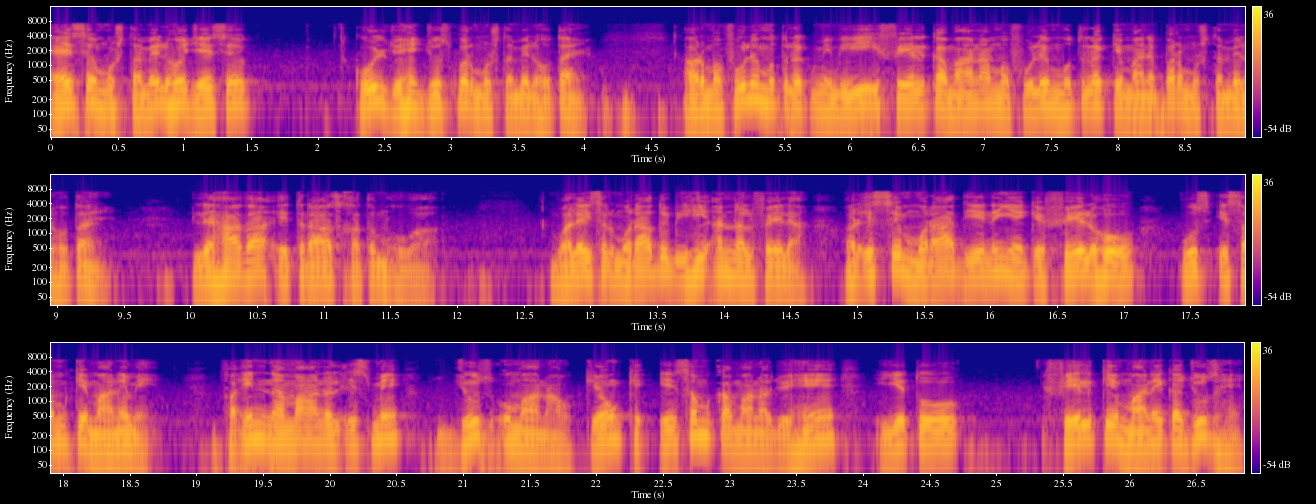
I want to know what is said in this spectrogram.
ऐसे मुश्तमिल हो जैसे कुल जो है जुस पर मुश्तमिल होता है। और मफूल मुतलक में भी फ़ेल का माना, मफूल मुतलक के माने पर मुश्तमिल होता है। लिहाजा एतराज़ ख़त्म हुआ। वलैसल मुराद भी अन अलफ़ैला और इससे मुराद ये नहीं है कि फ़ेल हो उस इसम के माने में। फ़िन मान इसमें जुज़ माना हो, क्योंकि इसम का माना जो है, ये तो फ़ेल के माने का जुज़ है।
